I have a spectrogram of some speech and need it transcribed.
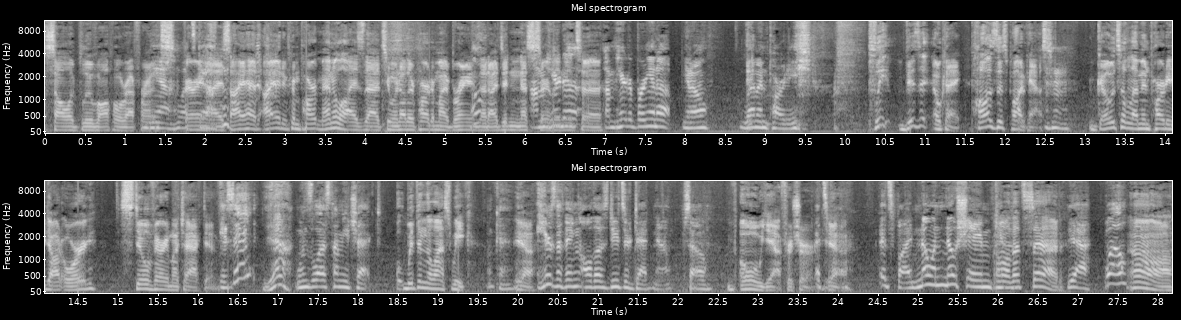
Solid blue waffle reference. Yeah, Very go. nice. I had I had compartmentalized that to another part of my brain Oh, that I didn't necessarily need to, to. I'm here to bring it up. You know, lemon party. Please visit. Okay, pause this podcast. Mm-hmm. Go to lemonparty.org. Still very much active. Is it? yeah, When's the last time you checked? within the last week. Okay. Yeah. Here's the thing: all those dudes are dead now, so Oh yeah, for sure. it's yeah. fine. It's fine. No one, no shame. Oh, that's sad. yeah. Well, Oh,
